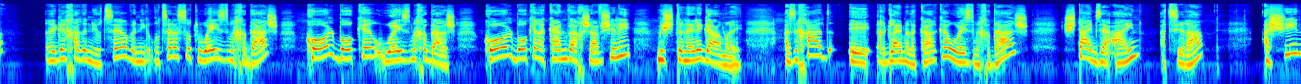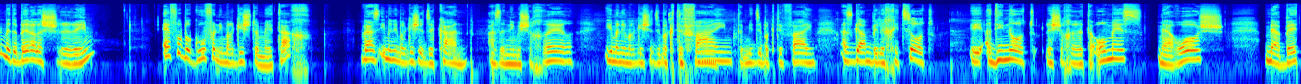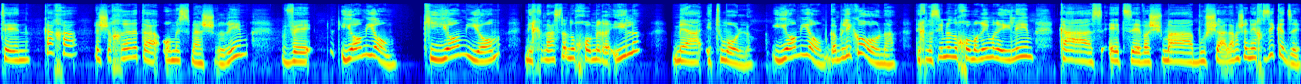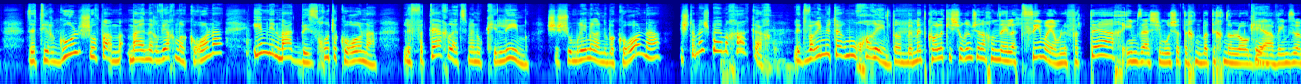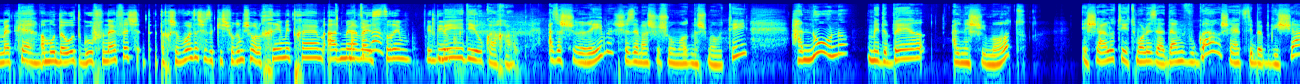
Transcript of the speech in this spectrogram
רגע אחד אני עוצר ואני רוצה לעשות ווייז מחדש, כל בוקר ווייז מחדש. כל בוקר הכאן ועכשיו שלי משתנה לגמרי. אז אחד, אה, רגליים על הקרקע, ווייז מחדש, שתיים זה העין, עצירה. השין מדבר על השרירים, איפה בגוף אני מרגיש את המתח, ואז אם אני מרגיש את זה כאן, אז אני משחרר, אם אני מרגיש את זה בכתפיים, תמיד זה בכתפיים, אז גם בלחיצות אה, עדינות לשחרר את העומס מהראש, מהבטן, ככה לשחרר את העומס מהשרירים, ויום יום, כי יום יום נכנס לנו חומר רעיל מהאתמול. יום-יום, גם בלי קורונה. נכנסים לנו חומרים רעילים, כעס, עצב, אשמה, בושה, למה שאני אחזיק את זה? זה תרגול, שוב פעם, מה נרוויח מהקורונה? אם נלמד בזכות הקורונה לפתח לעצמנו כלים ששומרים עלינו בקורונה, נשתמש בהם אחר כך, לדברים יותר מאוחרים. זאת אומרת, באמת כל הכישורים שאנחנו נאלצים היום לפתח, אם זה השימוש הטכ... בטכנולוגיה, כן, ואם זה באמת כן. המודעות גוף נפש, תחשבו על זה שזה כישורים שהולכים איתכם עד 120, בדיוק. בדיוק ככה. אז השרירים, שזה משהו שהוא מאוד משמעותי, הנון מדבר על נשימות. שאל אותי אתמול איזה אדם מבוגר שהיה אצלי בפגישה,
